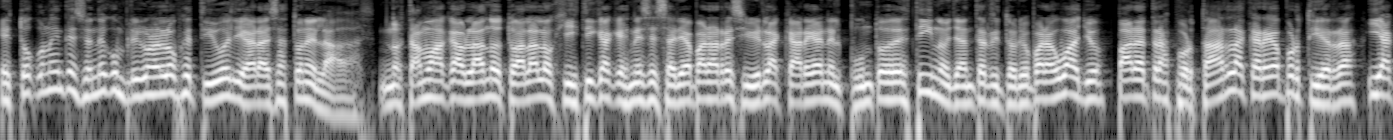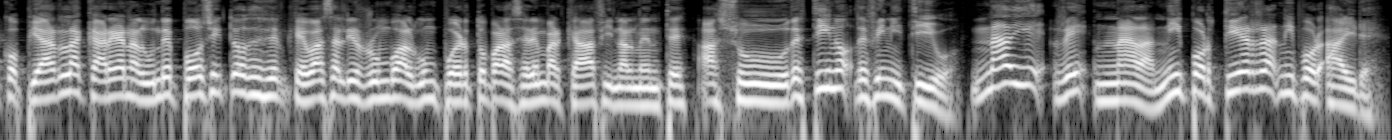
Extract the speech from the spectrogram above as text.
Esto con la intención de cumplir con el objetivo de llegar a esas toneladas. No estamos acá hablando de toda la logística que es necesaria para recibir la carga en el punto de destino, ya en territorio paraguayo, para transportar la carga por tierra y acopiar la carga en algún depósito desde el que va a salir rumbo a algún puerto para ser embarcada finalmente a su destino definitivo. Nadie ve nada, ni por tierra ni por aire.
